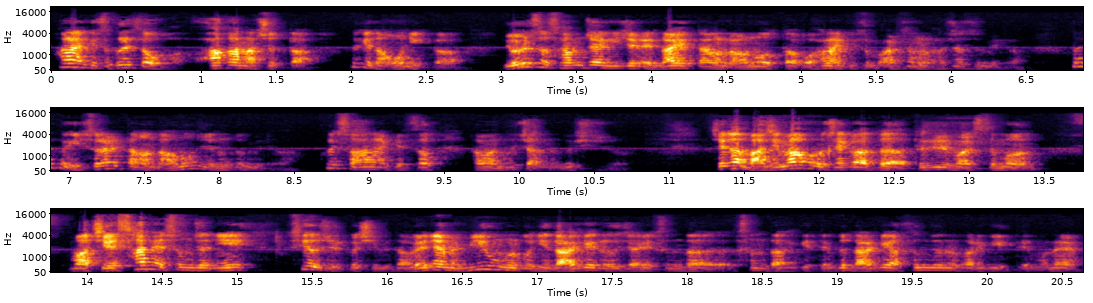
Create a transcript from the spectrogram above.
하나님께서 그래서 화가 나셨다. 그렇게 나오니까 요엘서 3장 2절에 나의 땅을 나누었다고 하나님께서 말씀을 하셨습니다. 그러니까 이스라엘 땅은 나누어지는 겁니다. 그래서 하나님께서 가만두지 않는 것이죠. 제가 마지막으로 제가 더 드릴 말씀은 아마 제3의 성전이 세워질 것입니다. 왜냐하면 미운 물건이 날개를 의자에 쓴다, 쓴다 했기 때문에 그 날개가 성전을 가리기 때문에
